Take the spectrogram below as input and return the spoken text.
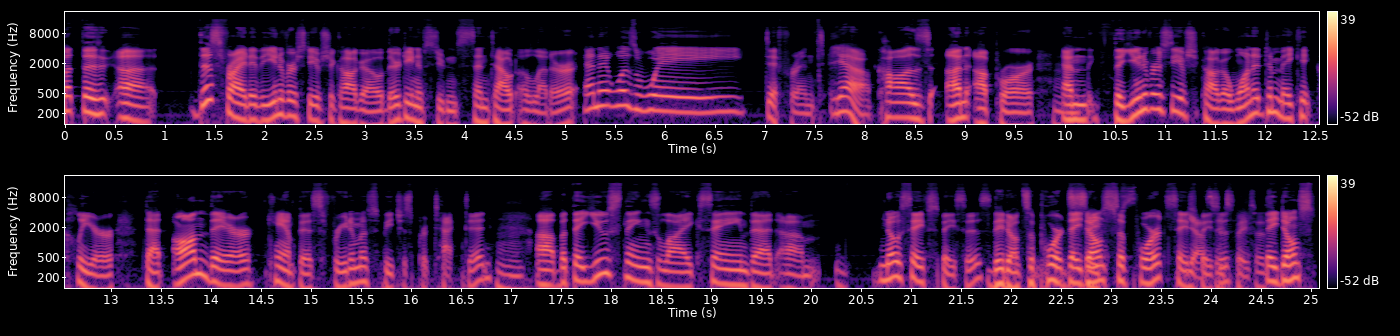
but the uh this Friday, the University of Chicago, their dean of students sent out a letter, and it was way different yeah. caused an uproar, and the University of Chicago wanted to make it clear that on their campus, freedom of speech is protected. Uh, but they use things like saying that um, no safe spaces. They don't support. They safe don't support safe yeah, safe spaces. spaces. They don't s-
